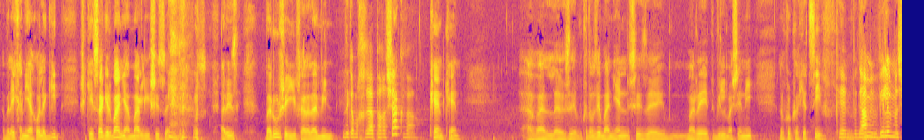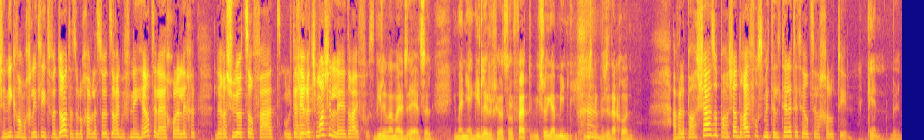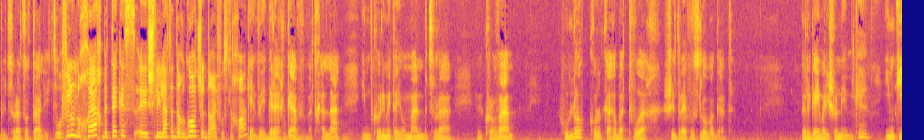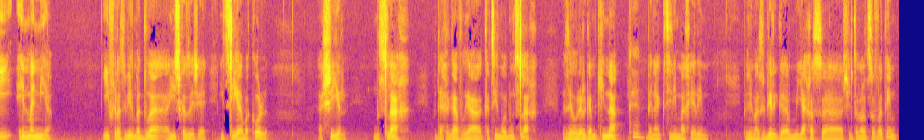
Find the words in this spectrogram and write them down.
אבל איך אני יכול להגיד שקיסר גרמניה אמר לי שזה... הרי זה ברור שאי אפשר להאמין. זה גם אחרי הפרשה כבר. כן, כן. אבל אה, זה, קודם זה מעניין שזה מראה את וילם השני לא כל כך יציב. כן, וגם אם וילם השני כבר מחליט להתוודות, אז הוא לא חייב לעשות את זה רק בפני הרצל, היה יכול ללכת לרשויות צרפת ולטהר את שמו של אה, דרייפוס. וילם אמר את זה הרצל, אם אני אגיד לרשויות צרפת, איש לא יאמין לי, וזה נכון. אבל הפרשה הזו, פרשת דרייפוס, מטלטלת את הרצל לחלוטין. כן, בצורה טוטאלית. הוא אפילו נוכח בטקס אה, שלילת הדרגות של דרייפוס, נכון? כן, ודרך אגב, בהתחלה, אם קוראים את היומן בצורה קרובה, הוא לא כל כך בטוח שדרייפוס לא בגד. ברגעים הראשונים. כן. אם כי אין מניע. אי אפשר להסביר מדוע האיש כזה שהצליח בכל, עשיר, מוצלח, ודרך אגב, הוא היה קצין מאוד מוצלח, וזה עורר גם קינה כן. בין הקצינים האחרים. וזה מסביר גם יחס השלטונות הצרפתים.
